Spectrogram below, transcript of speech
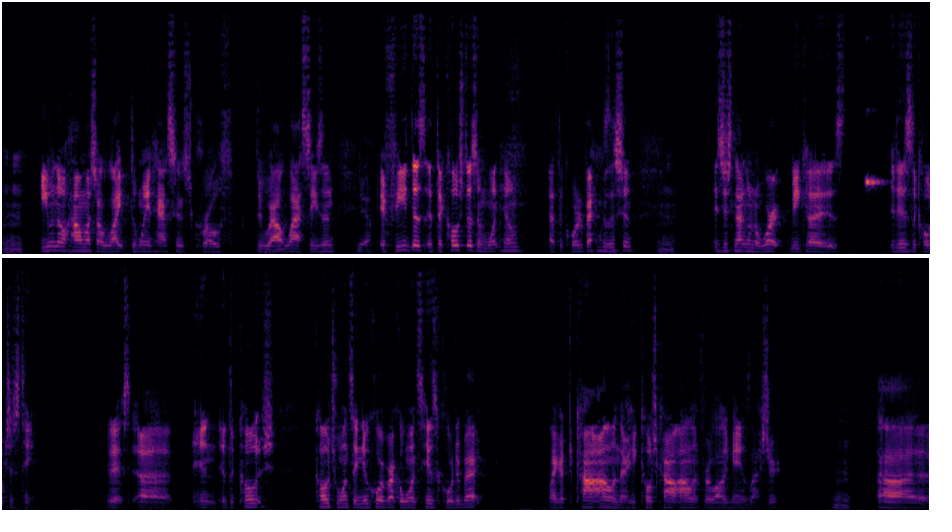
Mhm. Even though how much I like Dwayne Haskins' growth throughout last season, Yeah. if he does, if the coach doesn't want him at the quarterback position, Mhm. it's just not going to work because it is the coach's team. It is, uh, and if the coach coach wants a new quarterback or wants his quarterback, like a Kyle Allen there, he coached Kyle Allen for a lot of games last year. Mhm. Uh,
